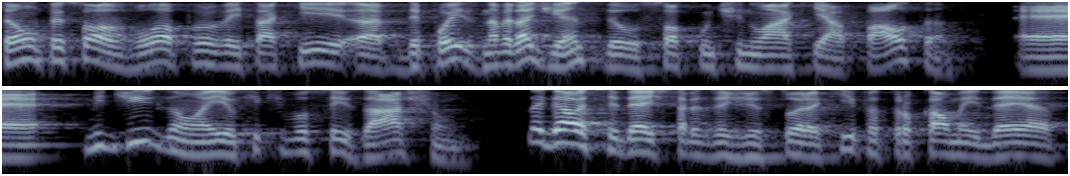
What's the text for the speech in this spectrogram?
Então, pessoal, vou aproveitar aqui. Uh, depois, na verdade, antes de eu só continuar aqui a pauta, é, me digam aí o que, que vocês acham. Legal essa ideia de trazer gestor aqui para trocar uma ideia,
